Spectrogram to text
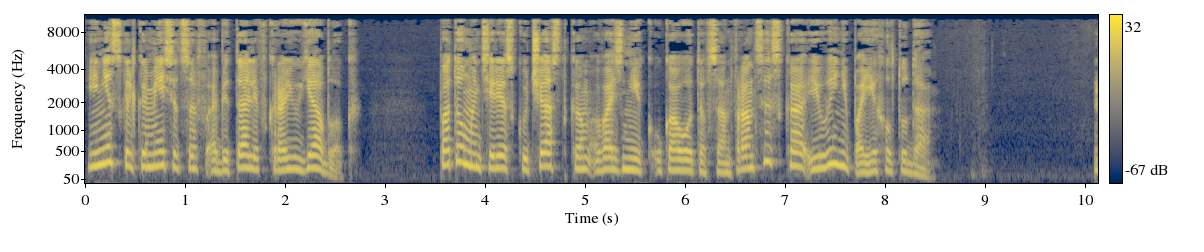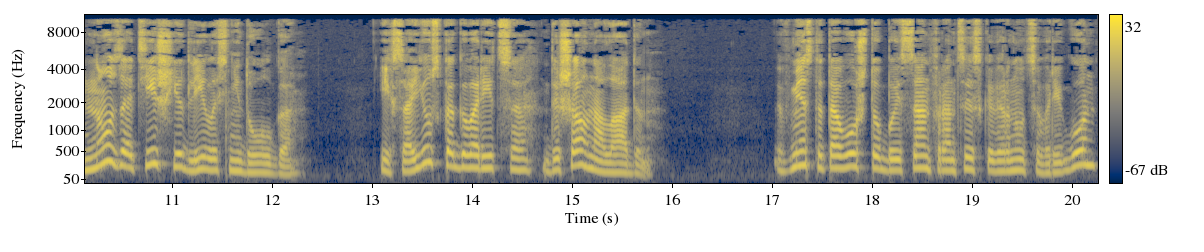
и несколько месяцев обитали в краю яблок. Потом интерес к участкам возник у кого-то в Сан-Франциско, и Уинни поехал туда. Но затишье длилось недолго. Их союз, как говорится, дышал на ладан. Вместо того, чтобы из Сан-Франциско вернуться в Орегон,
